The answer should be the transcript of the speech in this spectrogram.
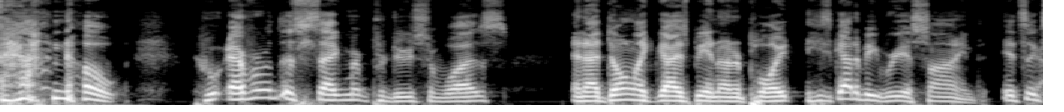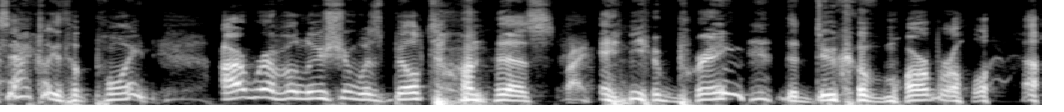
Right. no, whoever the segment producer was, and I don't like guys being unemployed. He's got to be reassigned. It's yeah. exactly the point our revolution was built on this. Right. And you bring the Duke of Marlborough out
